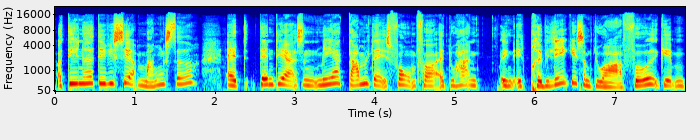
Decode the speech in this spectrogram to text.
Og det er noget af det, vi ser mange steder. At den der sådan mere gammeldags form for, at du har en en, et privilegie, som du har fået igennem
